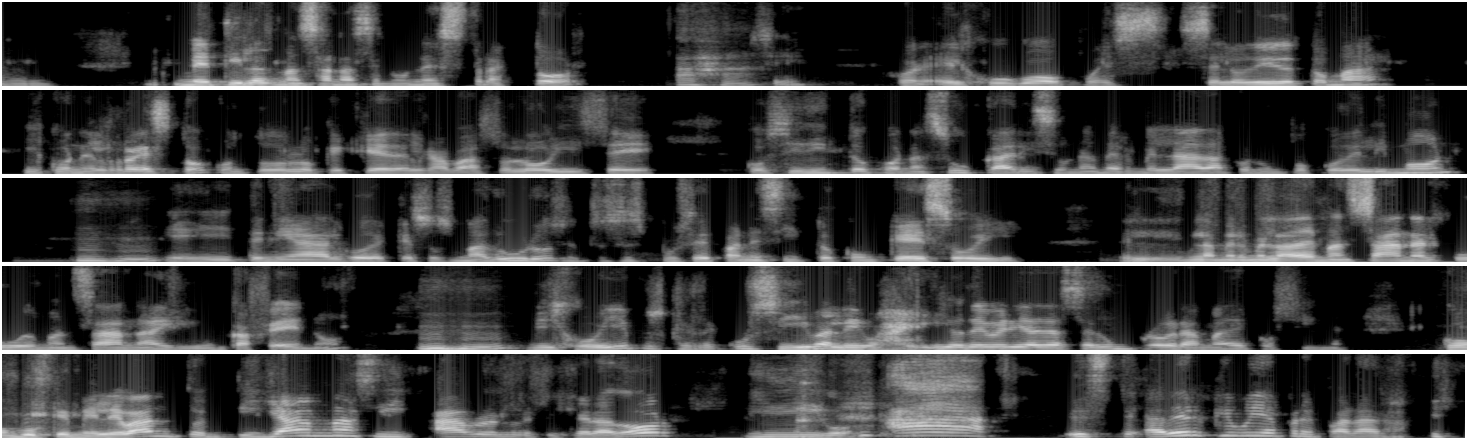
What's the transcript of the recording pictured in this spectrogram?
metí las manzanas en un extractor, Ajá. ¿sí? Con el jugo, pues se lo di de tomar y con el resto, con todo lo que queda, el gabazo, lo hice cocidito con azúcar, hice una mermelada con un poco de limón y tenía algo de quesos maduros, entonces puse panecito con queso y la mermelada de manzana, el jugo de manzana y un café, ¿no? Me dijo, oye, pues qué recursiva. Le digo, ay, yo debería de hacer un programa de cocina. Como que me levanto en pijamas y abro el refrigerador y digo, ah, este, a ver qué voy a preparar hoy.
